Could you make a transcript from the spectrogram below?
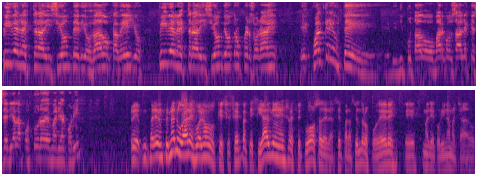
pide la extradición de Diosdado Cabello, pide la extradición de otros personajes. Eh, ¿Cuál cree usted, diputado Omar González, que sería la postura de María Corina? Eh, en primer lugar, es bueno que se sepa que si alguien es respetuosa de la separación de los poderes, es María Corina Machado,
